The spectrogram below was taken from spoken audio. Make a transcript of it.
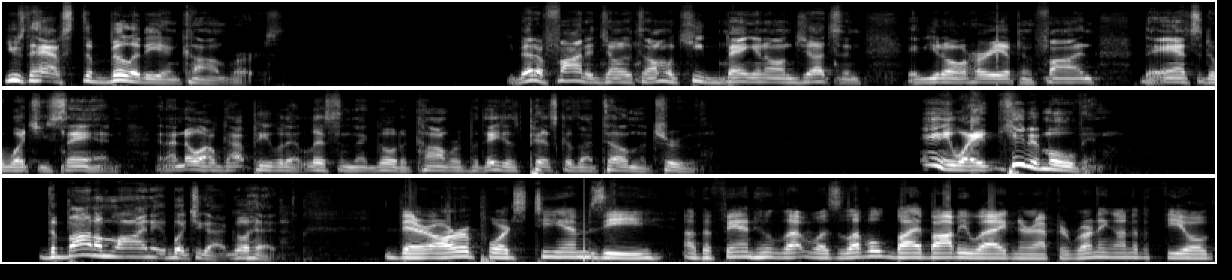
Used to have stability in Converse. You better find it, Jonas, because I'm gonna keep banging on Judson if you don't hurry up and find the answer to what you're saying. And I know I've got people that listen that go to conference, but they just pissed because I tell them the truth. Anyway, keep it moving. The bottom line is what you got. Go ahead. There are reports TMZ, uh, the fan who le- was leveled by Bobby Wagner after running onto the field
